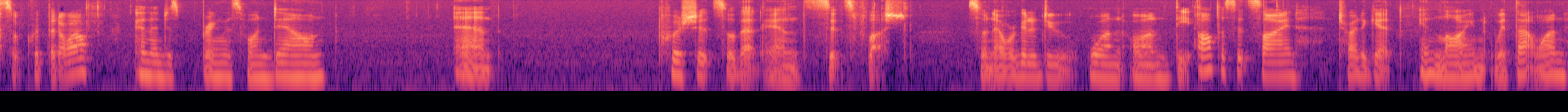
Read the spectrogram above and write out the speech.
So clip it off and then just bring this one down and push it so that end sits flush. So now we're going to do one on the opposite side try to get in line with that one,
